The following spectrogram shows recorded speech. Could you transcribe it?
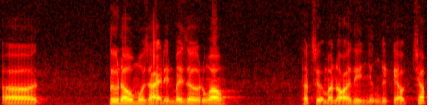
Ờ, từ đầu mùa giải đến bây giờ đúng không? Thật sự mà nói thì những cái kèo chấp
